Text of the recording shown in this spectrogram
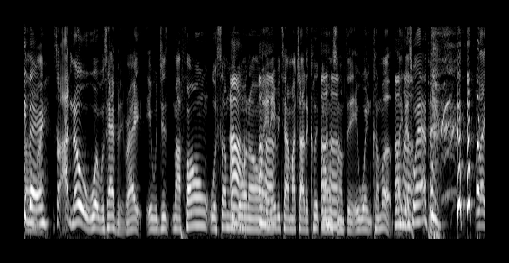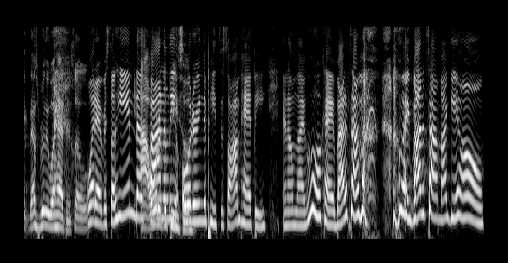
either. my- so I know what was happening, right? It was just my phone was something was Uh, going on, uh-huh. and every time I tried to click on Uh-huh. something, it wouldn't come up. Like that's Uh-huh. what happened. like that's really what happened. So Whatever. So he ended up I ordered the finally ordering the pizza. So I'm happy. And I'm like, oh, okay. By the time I, I'm like, by the time I get home,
